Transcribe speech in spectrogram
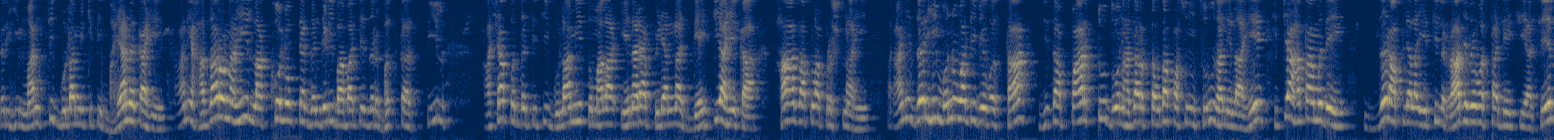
तर ही मानसिक गुलामी किती भयानक आहे. आणि हजारो नाही लाखो लोक त्या गंजेडी बाबाचे जर भक्त असतील अशा पद्धतीची गुलामी तुम्हाला येणाऱ्या पिढ्यांना द्यायची आहे का? हा आज आपला प्रश्न आहे. आणि जर ही मनुवादी व्यवस्था जिचा पार्ट टू दोन हजार चौदा पासून सुरू झालेला आहे हिच्या हातामध्ये जर आपल्याला येथील राजव्यवस्था द्यायची असेल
